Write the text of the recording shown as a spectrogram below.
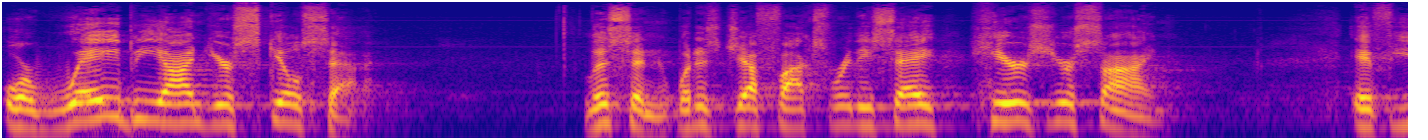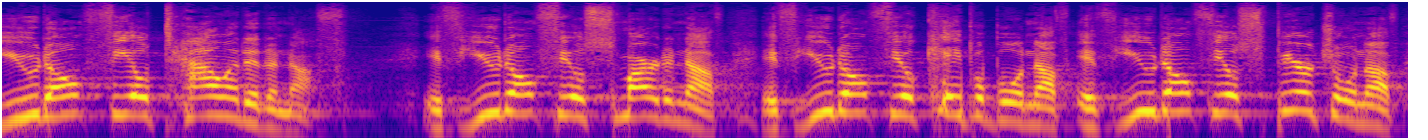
or way beyond your skill set. Listen, what does Jeff Foxworthy say? Here's your sign. If you don't feel talented enough, if you don't feel smart enough, if you don't feel capable enough, if you don't feel spiritual enough,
